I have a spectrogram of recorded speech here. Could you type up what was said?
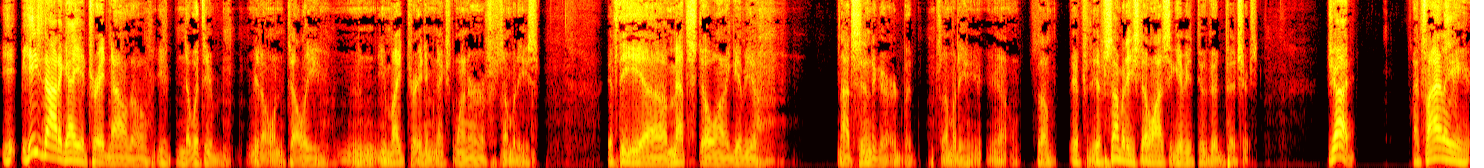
he, he's not a guy you trade now though. You know, with your you know until he you might trade him next winter if somebody's if the uh, Mets still want to give you not Syndergaard, but somebody you know some if if somebody still wants to give you two good pitchers. Judd, I finally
